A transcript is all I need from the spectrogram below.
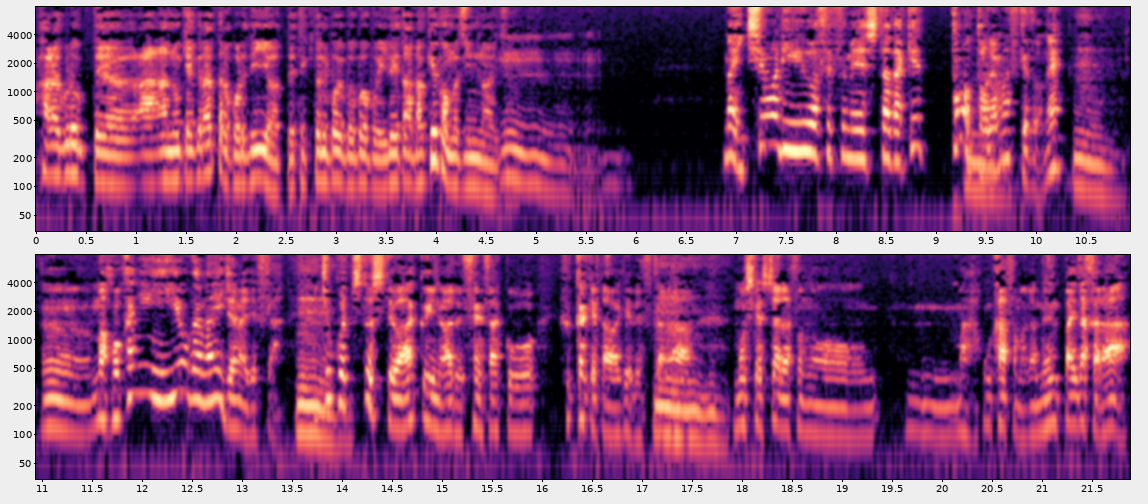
腹黒くて、ああの客だったらこれでいいよって適当にポイポイポイポイ入れただけかもしんないじゃん。うんうんうんまあ一応理由を説明しただけとも取れますけどね。うん。うん。まあ他に言いようがないじゃないですか。うん一応こっちとしては悪意のある詮索をふっかけたわけですから、うんうんもしかしたらその、うんまあお母様が年配だから、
